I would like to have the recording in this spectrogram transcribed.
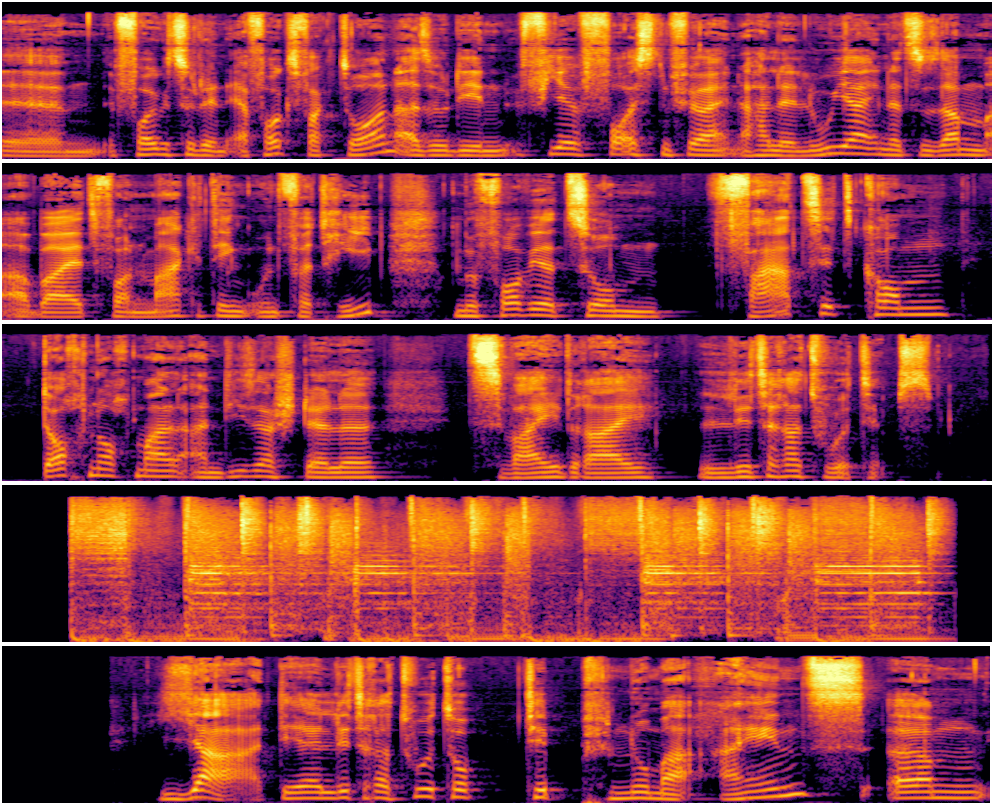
ähm, Folge zu den Erfolgsfaktoren, also den vier Fäusten für ein Halleluja in der Zusammenarbeit von Marketing und Vertrieb. Und bevor wir zum Fazit kommen, doch noch mal an dieser Stelle zwei, drei Literaturtipps. Ja, der Literaturtipp Tipp Nummer eins ähm,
